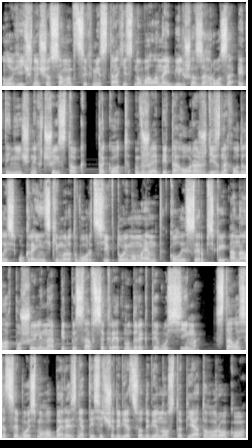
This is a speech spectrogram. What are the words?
Логічно, що саме в цих містах існувала найбільша загроза етнічних чисток. Так от, в Жепі та Горажді знаходились українські миротворці в той момент, коли сербський аналог Пушиліна підписав секретну директиву 7. Сталося це 8 березня 1995 року.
